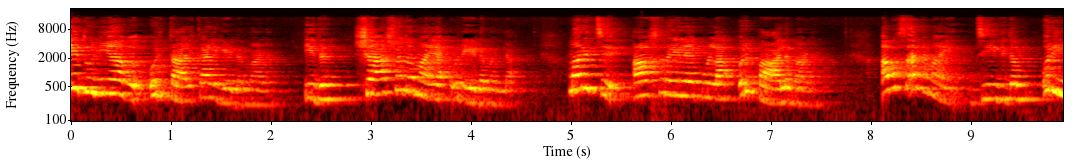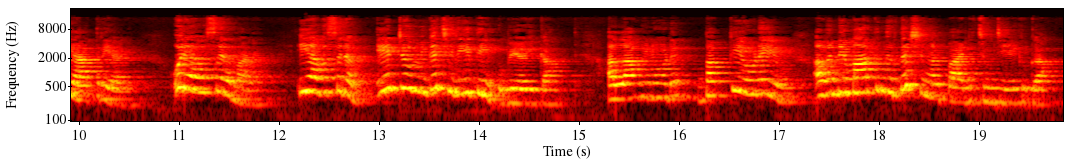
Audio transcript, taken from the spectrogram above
ഈ ദുനിയാവ് ഒരു താൽക്കാലിക ഇടമാണ്. ഇത് ശാശ്വതമായ ഒരു ഇടമല്ല. മറിച്ച് ആഹ്റയിലേക്കുള്ള ഒരു പാലമാണ്. അവസാനമായി ജീവിതം ഒരു യാത്രയാണ് ഒരു അവസരമാണ്. ഈ അവസരം ഏറ്റവും മികച്ച രീതിയിൽ ഉപയോഗിക്കാം. അള്ളാഹുവിനോട് ഭക്തിയോടെയും അവന്റെ മാർഗനിർദ്ദേശങ്ങൾ പാലിച്ചും ജീവിക്കുക.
